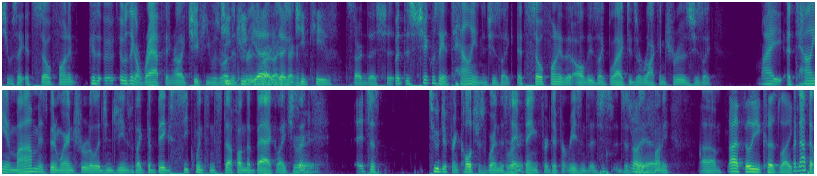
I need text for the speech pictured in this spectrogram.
she was like, "It's so funny because it, it was like a rap thing, right? Like Chief Keef was wearing Chief the Keef. trues, Yeah, right? right, exactly. Chief Keef started this shit. But this chick was like Italian, and she's like, "It's so funny that all these like black dudes are rocking trues." She's like, "My Italian mom has been wearing True Religion jeans with like the big sequins and stuff on the back." Like she's like, it's just two different cultures wearing the same thing for different reasons. It's just it's just No, really yeah. funny. Um, no, I feel you because like but not that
